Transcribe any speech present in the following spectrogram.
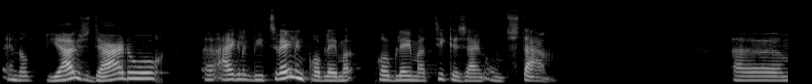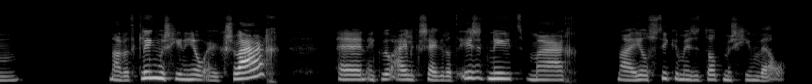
En dat juist daardoor uh, eigenlijk die tweelingproblematieken zijn ontstaan. Um, nou, dat klinkt misschien heel erg zwaar. En ik wil eigenlijk zeggen dat is het niet. Maar nou, heel stiekem is het dat misschien wel.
